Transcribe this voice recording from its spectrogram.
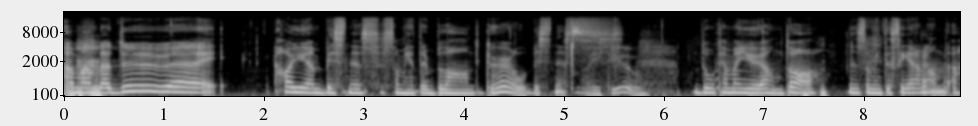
Amanda, du eh, har ju en business som heter Blonde Girl Business. I do. Då kan man ju anta, ni som inte ser Amanda,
